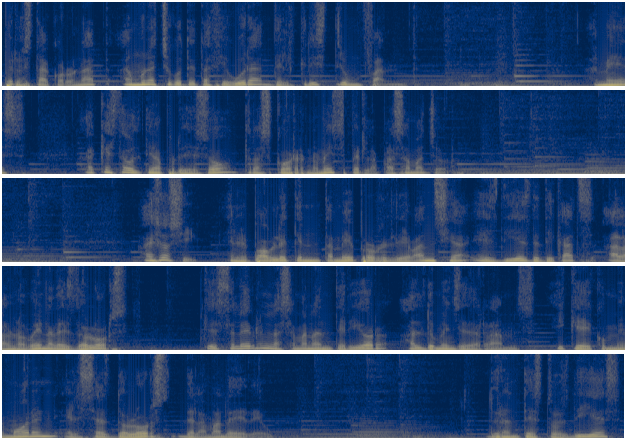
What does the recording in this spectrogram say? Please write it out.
però està coronat amb una xicoteta figura del Crist triomfant. A més, aquesta última processó transcorre només per la plaça Major. Això sí, en el poble tenen també prou rellevància els dies dedicats a la novena dels dolors, que celebren la setmana anterior al diumenge de Rams i que commemoren els set dolors de la Mare de Déu. Durant estos dies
